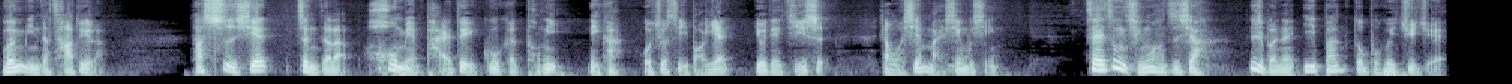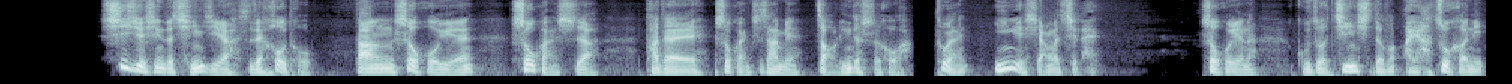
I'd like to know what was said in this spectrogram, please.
文明的插队了。他事先征得了后面排队顾客的同意。你看，我就是一包烟，有点急事，让我先买行不行？在这种情况之下，日本人一般都不会拒绝。戏剧性的情节啊，是在后头。当售货员收款时啊，他在收款机上面找零的时候啊，突然音乐响了起来。售货员呢，故作惊喜地问：“哎呀，祝贺你！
